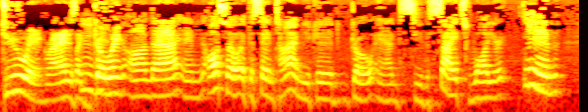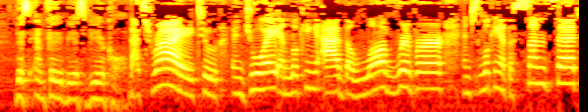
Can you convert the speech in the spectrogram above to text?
doing, right? Is like Mm-hmm. going on that. And also at the same time, you could go and see the sights while you're in this amphibious vehicle. That's right, to enjoy and looking at the Love River and just looking at the sunset.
